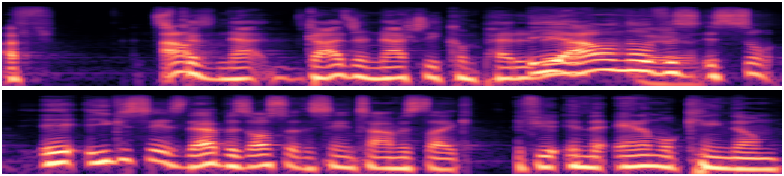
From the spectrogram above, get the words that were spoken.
I f- I don't- Because nat- guys are naturally competitive. yeah, I don't know if it's it's so. It, you can say it's that, but it's also at the same time, it's like if you're in the animal kingdom,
